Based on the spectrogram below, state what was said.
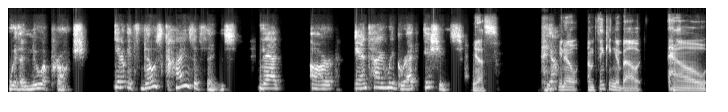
with a new approach? You know, it's those kinds of things that are anti regret issues. Yes. Yeah. You know, I'm thinking about how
